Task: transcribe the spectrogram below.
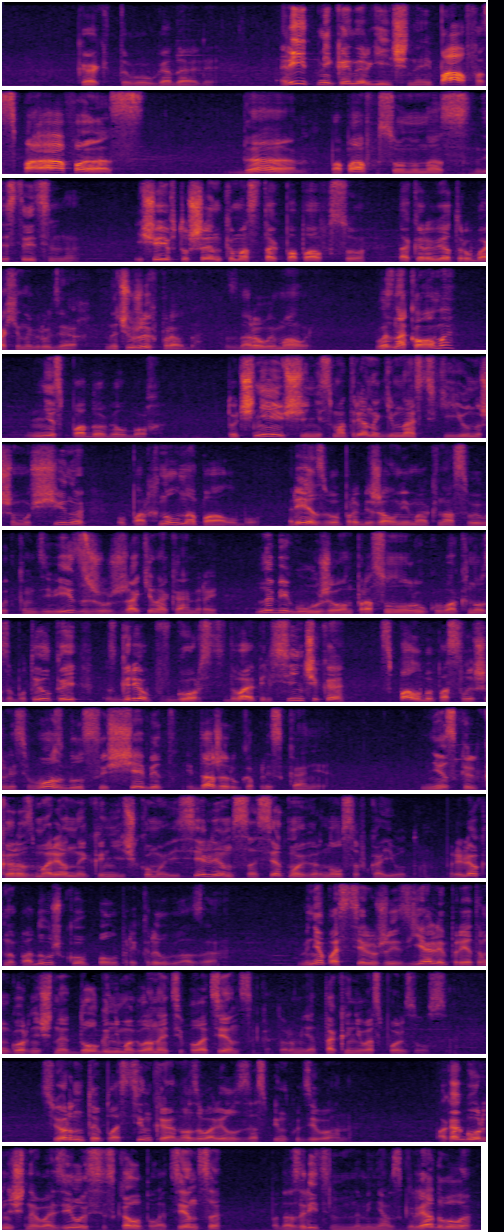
Как это вы угадали? Ритмика энергичная, пафос, пафос. Да, по пафосу он у нас действительно. Еще Евтушенко мастак по пафосу, так и рвет рубахи на грудях. На чужих, правда. Здоровый малый. Вы знакомы? Не сподобил бог. Точнеющий, несмотря на гимнастики юноша-мужчина, упорхнул на палубу. Резво пробежал мимо окна с выводком девиц, жужжа кинокамерой. На бегу же он просунул руку в окно за бутылкой, сгреб в горсть два апельсинчика, с палубы послышались возгласы, щебет и даже рукоплескание. Несколько разморенный коньячком и весельем, сосед мой вернулся в каюту. Прилег на подушку, полуприкрыл глаза. Мне постель уже изъяли, при этом горничная долго не могла найти полотенце, которым я так и не воспользовался. Свернутая пластинкой оно завалилось за спинку дивана. Пока горничная возилась, искала полотенце, подозрительно на меня взглядывала,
